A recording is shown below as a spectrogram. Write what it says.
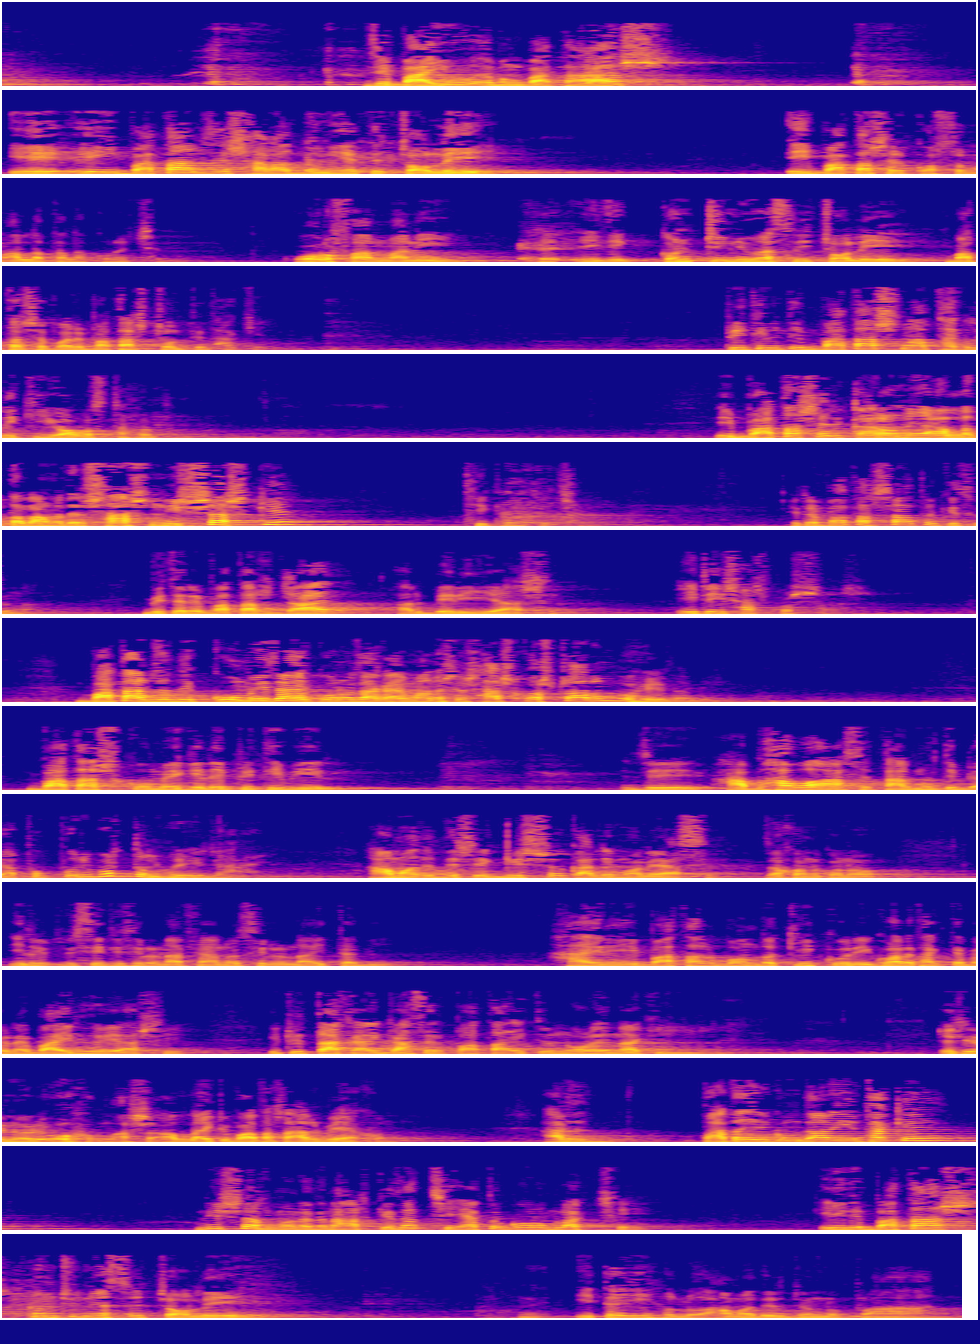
যে বায়ু এবং বাতাস এই বাতাস যে সারা দুনিয়াতে চলে, এই বাতাসের কসম আল্লাহ তালা করেছেন। ওরফান মানি, এই যে কন্টিনিউয়াসলি চলে বাতাসে পরে বাতাস চলতে থাকে। পৃথিবীতে বাতাস না থাকলে কি অবস্থা হতো? এই বাতাসের কারণে আল্লাহ তালা আমাদের শ্বাস নিঃশ্বাসকে ঠিক রেখেছে এটা বাতাস তো কিছু না। ভিতরে বাতাস যায় আর বেরিয়ে আসে। এটাই শ্বাস প্রশ্বাস বাতাস যদি কমে যায়, কোনো জায়গায় মানুষের শ্বাসকষ্ট আরম্ভ হয়ে যাবে। বাতাস কমে গেলে পৃথিবীর যে আবহাওয়া আছে, তার মধ্যে ব্যাপক পরিবর্তন হয়ে যায়। আমাদের দেশে গ্রীষ্মকালে মনে আছে, যখন কোনো ইলেকট্রিসিটি ছিল না ফ্যানও ছিল না, ইত্যাদি। হাই রে বাতাস বন্ধ, কি করি? ঘরে থাকতে পারে না, বাইর হয়ে আসি। একটু তাকায় গাছের পাতা একটু নড়ে নাকি? একটু নড়ে, ওহ মাসা আল্লাহ একটু বাতাস আসবে এখন। আর পাতা এরকম দাঁড়িয়ে থাকে, নিঃশ্বাস মনে হয় আটকে যাচ্ছে, এত গরম লাগছে। এই যে বাতাস কন্টিনিউসলি চলে, এটাই হলো আমাদের জন্য প্রাণ।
